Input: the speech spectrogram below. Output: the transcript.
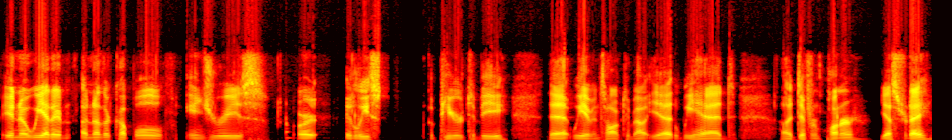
You know, we had another couple injuries, or at least appeared to be, that we haven't talked about yet. We had a different punter yesterday.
